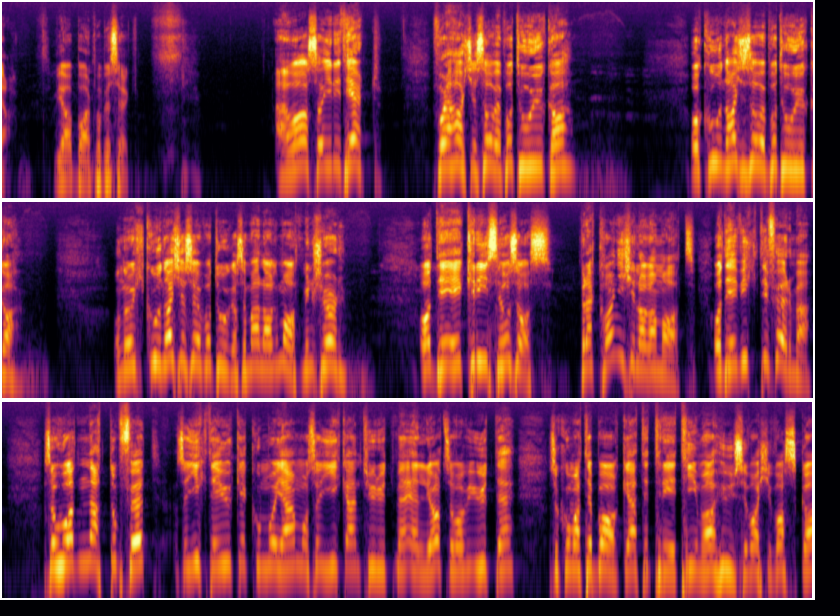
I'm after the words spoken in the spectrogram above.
Ja, vi har barn på besøk. Jeg var så irritert, for jeg har ikke sovet på to uker. Og kona har ikke sovet på to uker. Og når kona ikke sover på to uker, så må jeg lage maten min sjøl. Og det er krise hos oss, for jeg kan ikke lage mat. Og det er viktig for meg. Så hun hadde nettopp født. Så gikk det ei uke, kom hun hjem, og så gikk jeg en tur ut med Elliot. Så var vi ute. Så kom jeg tilbake etter tre timer. Huset var ikke vaska,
